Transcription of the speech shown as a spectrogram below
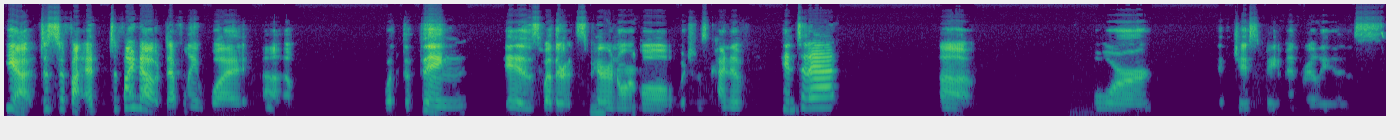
Yeah, just to find to find out definitely what um, what the thing is, whether it's Mhm. paranormal, which was kind of hinted at, um, or if Jason Bateman really is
